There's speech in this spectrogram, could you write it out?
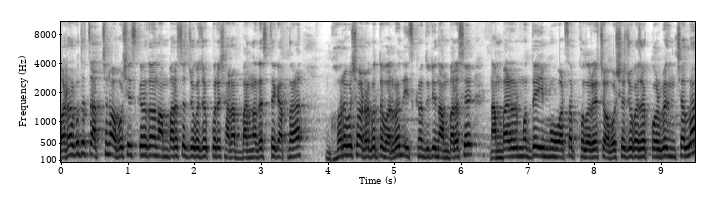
অর্ডার করতে চাচ্ছেন, অবশ্যই স্ক্রিনে দেওয়া নাম্বার আছে, যোগাযোগ করে সারা বাংলাদেশ থেকে আপনারা ঘরে বসে অর্ডার করতে পারবেন। স্ক্রিনে দুটি নাম্বার আছে। নাম্বারের মধ্যে ইমো হোয়াটসঅ্যাপ খোলা রয়েছে। অবশ্যই যোগাযোগ করবেন ইনশাল্লাহ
